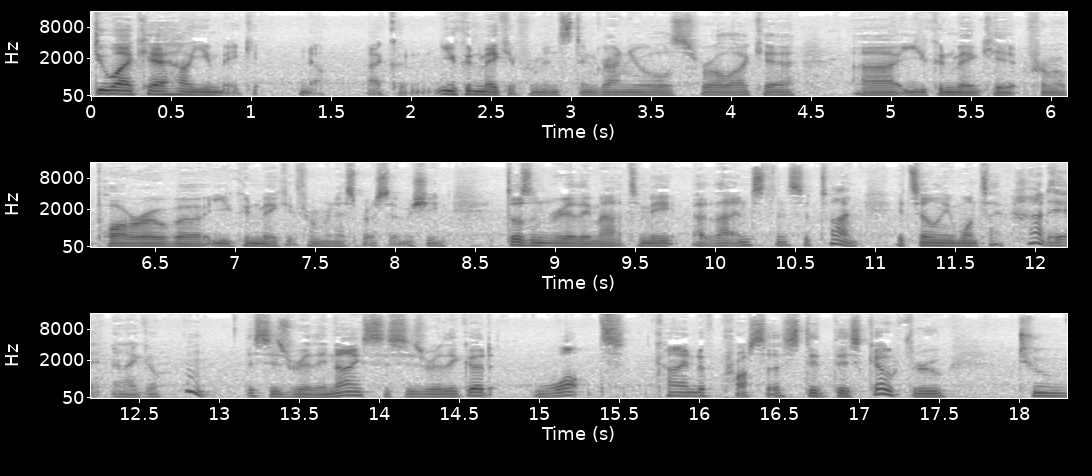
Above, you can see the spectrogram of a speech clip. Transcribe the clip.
Do I care how you make it? No, I couldn't. You could make it from instant granules for all I care. Uh, you can make it from a pour over. You can make it from an espresso machine. It Doesn't really matter to me at that instance of time. It's only once I've had it and I go, hmm, this is really nice. This is really good. What kind of process did this go through? to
